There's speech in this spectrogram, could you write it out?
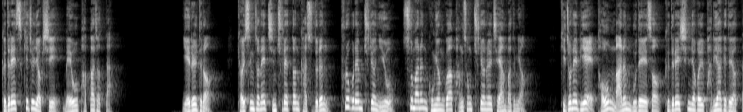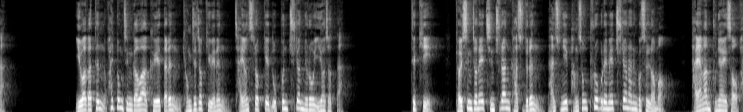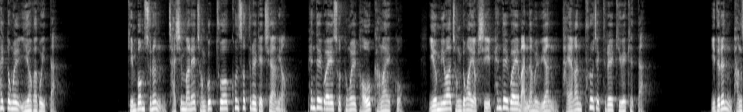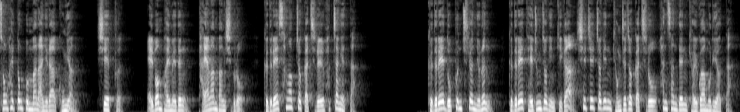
그들의 스케줄 역시 매우 바빠졌다. 예를 들어 결승전에 진출했던 가수들은 프로그램 출연 이후 수많은 공연과 방송 출연을 제안받으며 기존에 비해 더욱 많은 무대에서 그들의 실력을 발휘하게 되었다. 이와 같은 활동 증가와 그에 따른 경제적 기회는 자연스럽게 높은 출연료로 이어졌다. 특히 결승전에 진출한 가수들은 단순히 방송 프로그램에 출연하는 것을 넘어 다양한 분야에서 활동을 이어가고 있다. 김범수는 자신만의 전국 투어 콘서트를 개최하며 팬들과의 소통을 더욱 강화했고 이은미와 정동아 역시 팬들과의 만남을 위한 다양한 프로젝트를 기획했다. 이들은 방송 활동뿐만 아니라 공연, CF, 앨범 발매 등 다양한 방식으로 그들의 상업적 가치를 확장했다. 그들의 높은 출연료는 그들의 대중적 인기가 실질적인 경제적 가치로 환산된 결과물이었다.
